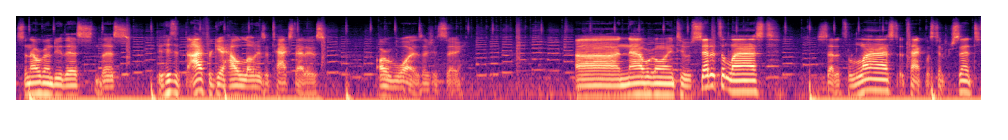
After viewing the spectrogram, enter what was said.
So now we're going to do this, this. His, I forget how low his attack stat is. Or was, I should say. Uh, now we're going to set it to last. Set it to last. Attack plus 10%.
